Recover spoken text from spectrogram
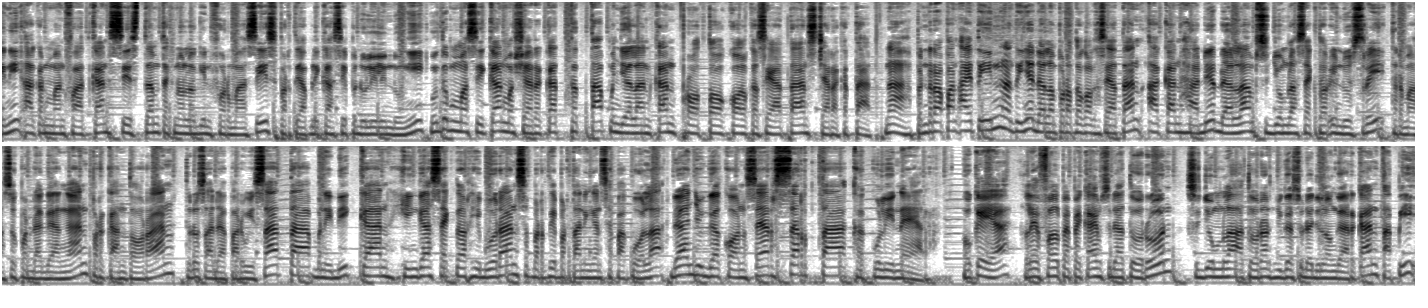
ini akan memanfaatkan sistem teknologi informasi seperti aplikasi Peduli Lindungi untuk memastikan masyarakat tetap menjalankan protokol kesehatan secara ketat. Nah, penerapan IT ini nantinya dalam protokol kesehatan akan hadir dalam sejumlah sektor industri termasuk perdagangan, perkantoran, terus ada pariwisata, pendidikan, hingga sektor hiburan seperti pertandingan sepak bola dan juga konser serta ke kuliner. Oke ya, level PPKM sudah turun, sejumlah aturan juga sudah dilonggarkan, tapi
